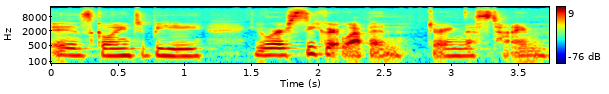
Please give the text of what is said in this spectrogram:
is going to be your secret weapon during this time.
